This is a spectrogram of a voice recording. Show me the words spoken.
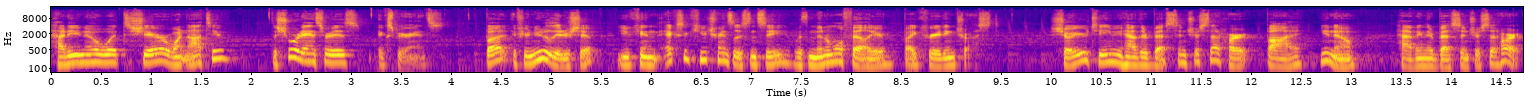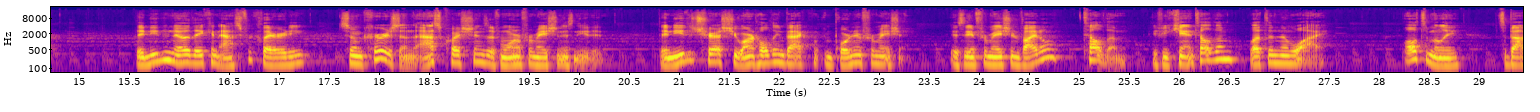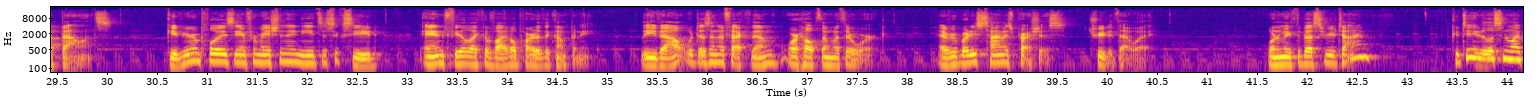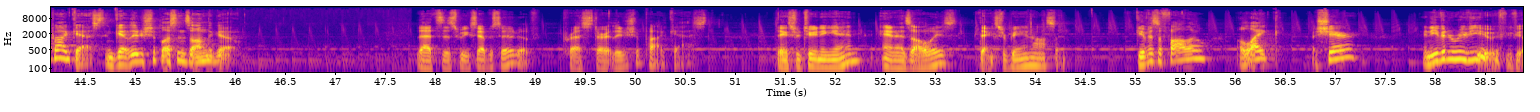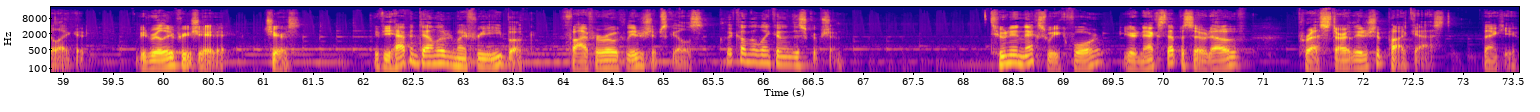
How do you know what to share or what not to? The short answer is experience. But if you're new to leadership, you can execute translucency with minimal failure by creating trust. Show your team you have their best interests at heart by, you know, having their best interests at heart. They need to know they can ask for clarity, so encourage them to ask questions if more information is needed. They need to trust you aren't holding back important information. Is the information vital? Tell them. If you can't tell them, let them know why. Ultimately, it's about balance. Give your employees the information they need to succeed and feel like a vital part of the company. Leave out what doesn't affect them or help them with their work. Everybody's time is precious. Treat it that way. Want to make the best of your time? Continue to listen to my podcast and get leadership lessons on the go. That's this week's episode of Press Start Leadership Podcast. Thanks for tuning in, and as always, thanks for being awesome. Give us a follow, a like, a share, and even a review if you feel like it. We'd really appreciate it. Cheers. If you haven't downloaded my free ebook, Five Heroic Leadership Skills, click on the link in the description. Tune in next week for your next episode of Press Start Leadership Podcast. Thank you.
